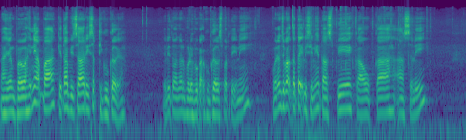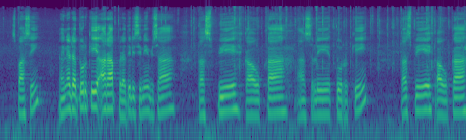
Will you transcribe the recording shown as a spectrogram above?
Nah, yang bawah ini apa? Kita bisa riset di Google ya. Jadi teman-teman boleh buka Google seperti ini. Kemudian coba ketik di sini tasbih kaukah asli spasi. Nah, ini ada Turki, Arab, berarti di sini bisa tasbih kaukah asli Turki, tasbih kaukah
